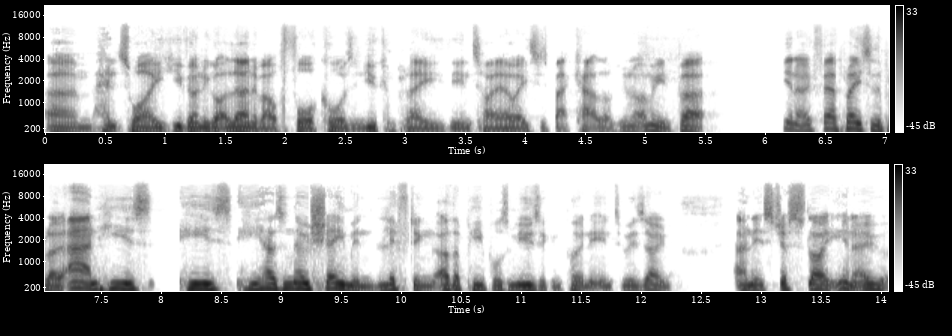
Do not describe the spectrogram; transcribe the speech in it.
Um, hence why you've only got to learn about four chords and you can play the entire Oasis back catalogue. You know what I mean? But you know, fair play to the bloke. And he is he's he has no shame in lifting other people's music and putting it into his own. And it's just like, you know,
